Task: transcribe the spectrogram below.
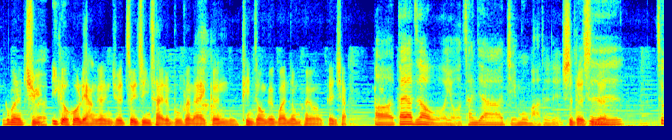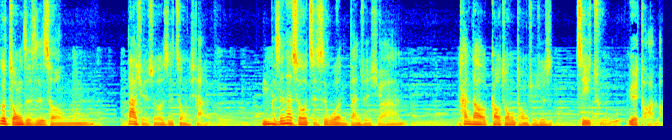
能不能举一个或两个你觉得最精彩的部分来跟听众跟观众朋友分享？呃，大家知道我有参加节目嘛，对不对？是的，是的。这个种子是从大学时候是种下的，嗯，可是那时候只是我很单纯喜欢看到高中同学就是自己组乐团嘛，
